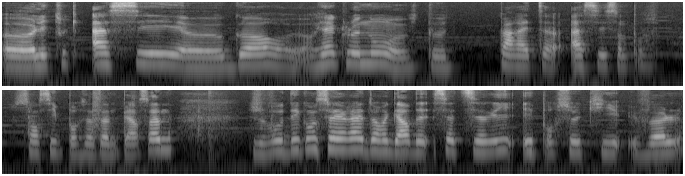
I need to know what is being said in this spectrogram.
les trucs assez gore, rien que le nom peut paraître assez sensible pour certaines personnes. Je vous déconseillerais de regarder cette série et pour ceux qui veulent,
